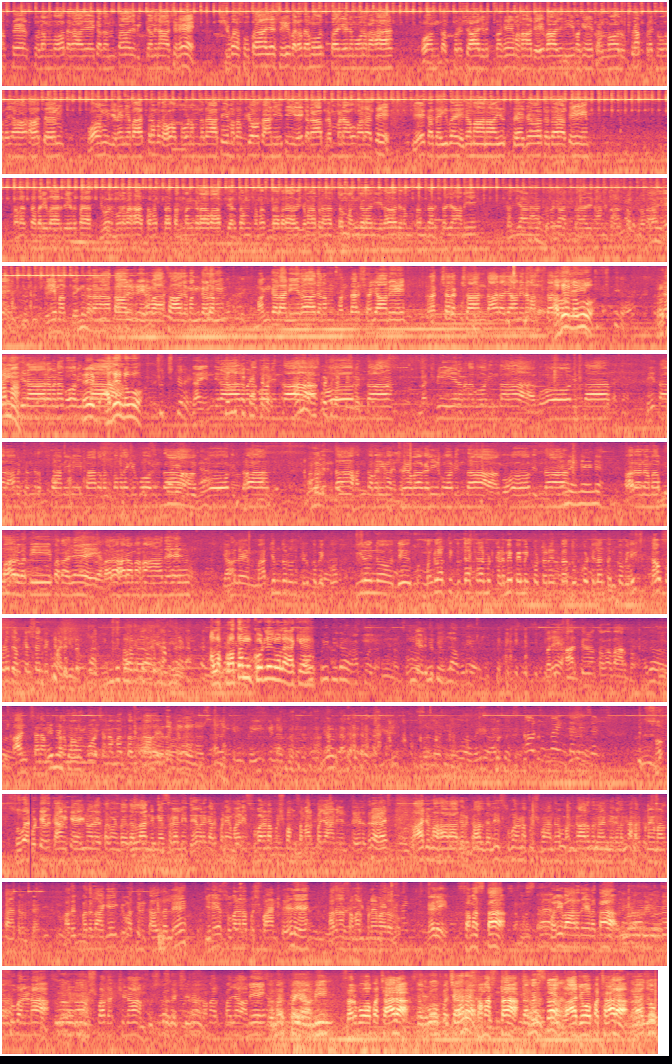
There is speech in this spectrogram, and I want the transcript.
नमस्ते स्तुलम्बोदराय एकदन्ताय विघ्नविनाशिने शिवसुताय श्रीवरदमूर्तये नमो नमः ॐ तत्पुरुषाय विद्महे महादेवाय धीमहे तन्नो रुद्र प्रचोदयात् ॐ हिरण्यपात्रमदो पूर्णं ददाति मदव्योतानीति एकदा ब्रह्मणो वरते एकदैव यजमानायुस्तेजो ददाति समस्त परिवार देवता यो नमो नमः समस्त सन्मङ्गलावाप्यर्थं समस्त पराधिक्षमापणार्थं मङ्गलनीराजनं सन्दर्शयामि ಶ್ರೀಮದ್ ವೆಂಕಟನಾಥಾಯುಷೇ ನಿವಾಸಾಯ ಮಂಗಳಂ ಮಂಗಳ ನೀರಾಜನಂ ಸಂದರ್ಶಯಾಮಿ ರಕ್ಷ ರಕ್ಷಾನ್ ಧಾರಯಾಮಿ ನಮಸ್ಕಾರ ಅದೇ ಲವು ಪ್ರಥಮ ಇಂದಿರಾರಮಣ ಗೋವಿಂದ ಅದೇ ಲವು ಜಯ ಇಂದಿರಾರಮಣ ಗೋವಿಂದ ಗೋವಿಂದ ಲಕ್ಷ್ಮೀ ರಮಣ ಗೋವಿಂದ ಗೋವಿಂದ ಸೀತಾರಾಮಚಂದ್ರ ಸ್ವಾಮಿ ಮೇ ಪಾದಪದ್ಮಲಗೆ ಗೋವಿಂದ ಗೋವಿಂದ గోవిందాహంతమరిగక్షయవాగలి గోవింద గోవింద. హర నమ పార్వతీ పతజయ హర హర మహాదేవ్. ಆಮೇಲೆ ಮಾಧ್ಯಮದವ್ರು ಒಂದು ತಿಳ್ಕೋಬೇಕು. ಹೀರೋಯಿನ್ ದೇವ್ ಮಂಗಳಾರತಿಗೆ ದುಡ್ಡು ಹಾಕಿಲ್ಲ ಅಂದ್ಬಿಟ್ಟು ಕಡಿಮೆ ಪೇಮೆಂಟ್ ಕೊಟ್ಟಾರೆ ಅಂತ ದುಡ್ಡು ಕೊಟ್ಟಿಲ್ಲ ಅಂತ ಅನ್ಕೋಬೇಡಿ. ನಾವು ಕೊಡೋದು ನಮ್ಮ ಕೆಲಸ ಅನ್ಬೇಕು ಮಾಡಿದೀವಿ ಅಲ್ಲ ಪ್ರಥಮ್ ಕೊಡ್ಲಿಲ್ವಲ್ಲ ಯಾಕೆ? ಸುಮ್ಮನೆ ಹೇಳಿದ್ದು. ಬರೀ ಆರ್ತಿನ ತಗೋಬಾರ್ದು. ಕಾಂಚನಂ ಕರ್ಮ ಮೋಚನಂ ಅಂತ ವಿಚಾರ ಇದೆ ಅವ್ರು ತುಂಬಾ ಇಂಟೆಲಿಜೆಂಟ್ ಸುವರ್ಣ ಕಾಣಿಕೆ ಐನೂರೇ ತಗೊಂಡೋಗಲ್ಲ. ನಿಮ್ಮ ಹೆಸರಲ್ಲಿ ದೇವರಿಗೆ ಅರ್ಪಣೆ ಮಾಡಿ ಸುವರ್ಣ ಪುಷ್ಪಂ ಸಮರ್ಪಯಾಮಿ ಅಂತ ಹೇಳಿದ್ರೆ ರಾಜ ಮಹಾರಾಜರ ಕಾಲದಲ್ಲಿ ಸುವರ್ಣ ಪುಷ್ಪ ಅಂದ್ರೆ ಬಂಗಾರದ ನಾಣ್ಯಗಳನ್ನ ಅರ್ಪಣೆ ಮಾಡ್ತಾ ಇದ್ರಂತೆ. ಅದಕ್ಕೆ ಬದಲಾಗಿ ಇವತ್ತಿನ ಕಾಲದಲ್ಲಿ ಇದೇ ಸುವರ್ಣ ಪುಷ್ಪ ಅಂತ ಹೇಳಿ ಅದನ್ನ ಸಮರ್ಪಣೆ ಮಾಡೋದು. ಹೇಳಿ ಸಮಸ್ತ ಪರಿವಾರ ದೇವತಾ ಸುವರ್ಣ ಪುಷ್ಪ ದಕ್ಷಿಣ ಸಮರ್ಪಯಾಮಿ ಸಮರ್ಪಯಾಮಿ ಸರ್ವೋಪಚಾರ ಸರ್ವೋಪಚಾರ ಸಮಸ್ತ ಸಮಸ್ತ ರಾಜೋಪಚಾರ ರಾಜೋಪ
